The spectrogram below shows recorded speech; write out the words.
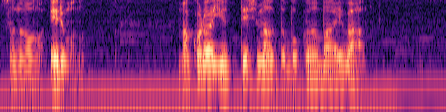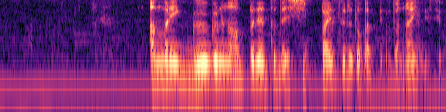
その得るものまあこれは言ってしまうと僕の場合はあんまり Google のアップデートで失敗するとかってことはないんですよ。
